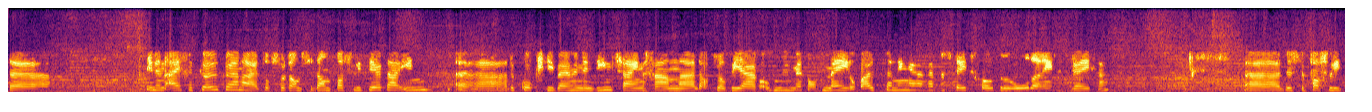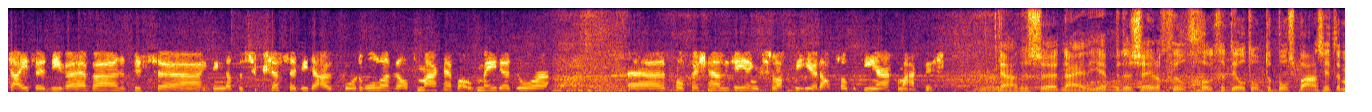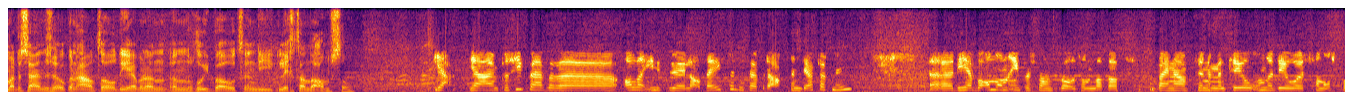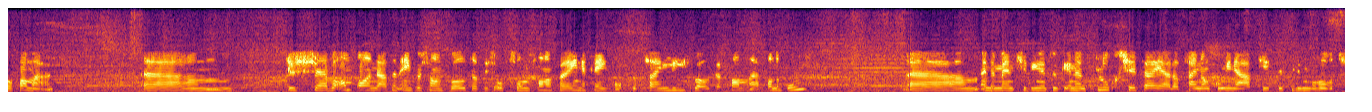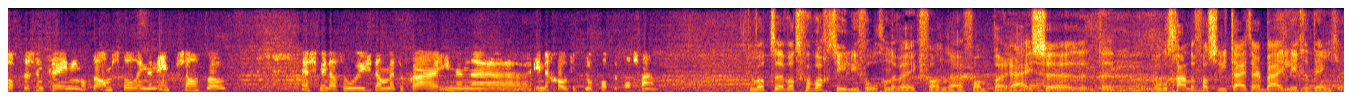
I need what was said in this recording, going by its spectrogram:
in een eigen keuken. Nou, Topsport Amsterdam faciliteert daarin. de koks die bij hun in dienst zijn, gaan de afgelopen jaren ook nu met ons mee op uitzendingen en hebben een steeds grotere rol daarin gekregen. Uh, dus de faciliteiten die we hebben, dat is, ik denk dat de successen die eruit voortrollen wel te maken hebben ook mede door de professionaliseringsslag die hier de afgelopen tien jaar gemaakt is. Ja, dus nou ja, je hebt dus heel veel groot gedeelte op de bosbaan zitten, maar er zijn dus ook een aantal die hebben een, een roeiboot en die ligt aan de Amstel. Ja, ja, in principe hebben we alle individuele atleten, dus we hebben er 38 nu. die hebben allemaal een eenpersoonsboot, omdat dat bijna een fundamenteel onderdeel is van ons programma. Um, dus ze hebben allemaal inderdaad een eenpersoonsboot. Dat is of soms van een vereniging of dat zijn leaseboten van, uh, van de bond. Um, en de mensen die natuurlijk in een ploeg zitten, ja, dat zijn dan combinaties. Dus die doen bijvoorbeeld s ochtends een training op de Amstel in een eenpersoonsboot. En smiddags roeien ze dan met elkaar in, een, uh, in de grote ploeg op de bosbaan. Wat, uh, wat verwachten jullie volgende week van, uh, van Parijs? Uh, de, hoe gaan de faciliteiten erbij liggen, denk je?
